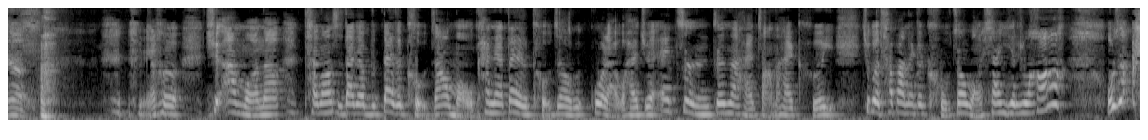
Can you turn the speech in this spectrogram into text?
嗯，然后去按摩呢，他当时大家不戴着口罩嘛，我看他戴着口罩过来，我还觉得哎，这人真的还长得还可以。结果他把那个口罩往下一拉，我说哎，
